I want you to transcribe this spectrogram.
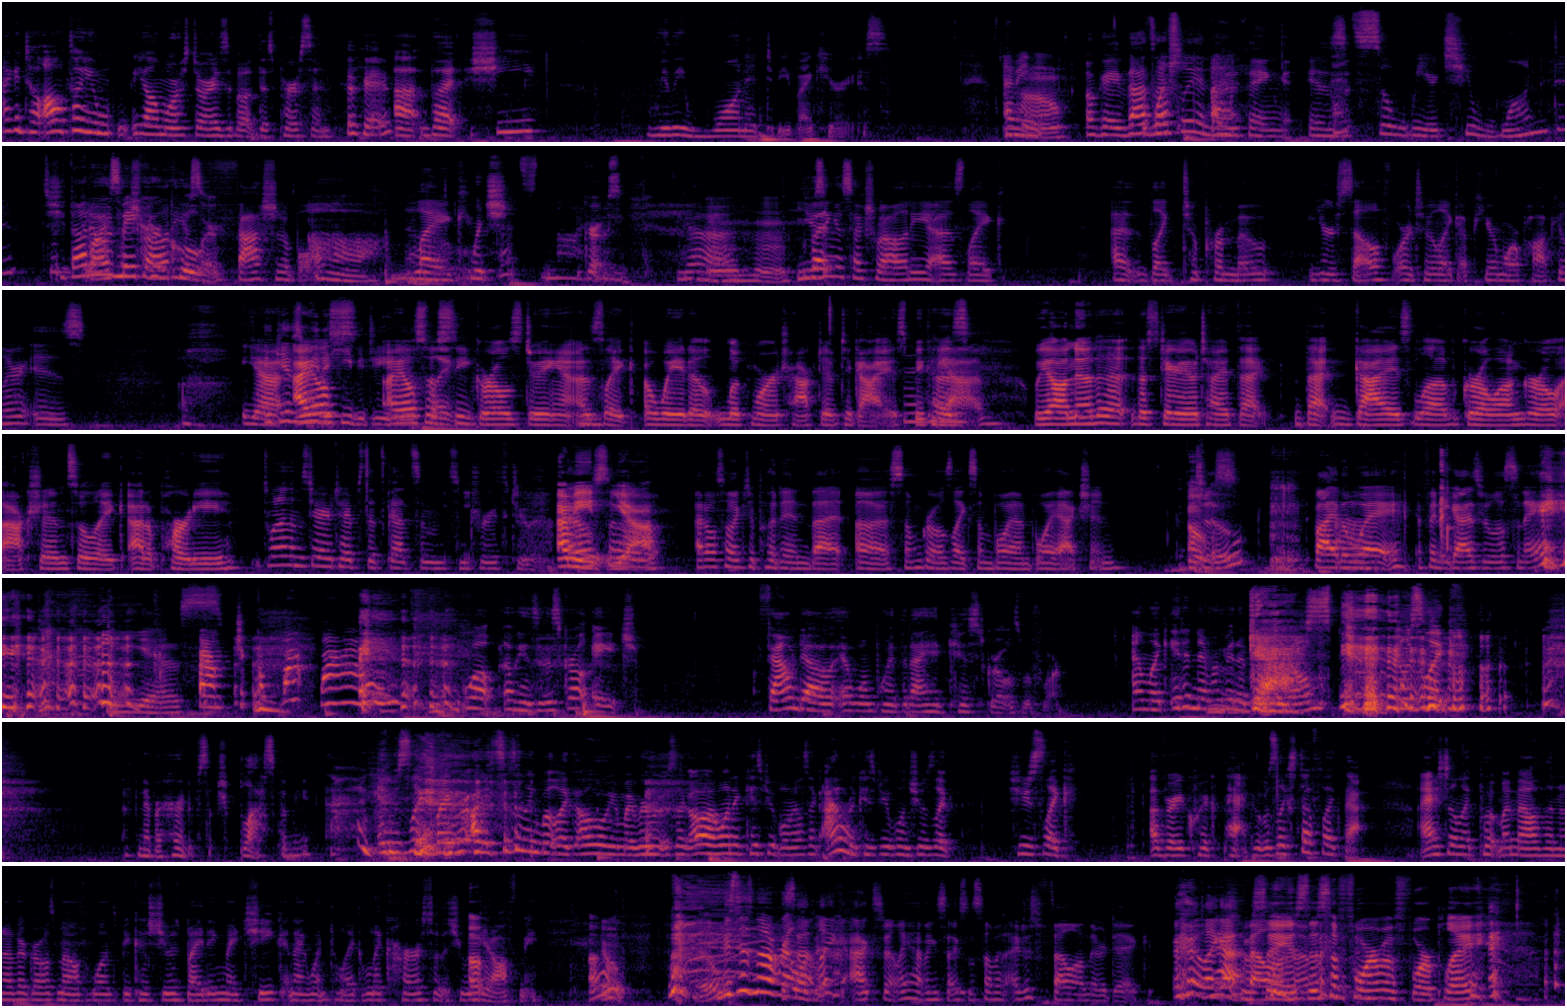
I can tell. I'll tell you y'all more stories about this person. okay. Uh, but she really wanted to be bi curious. I mean, Oh. Okay, that's What- actually another uh, thing. Is that's so weird. She wanted. To? She thought it would make her bisexuality is cooler. fashionable. Oh no. Like- Which- that's not gross. right. yeah, Mm-hmm. using a sexuality as like, as like to promote yourself or to like appear more popular is Yeah, It gives I me the also, heebie-jeebies, I also like- see girls doing it as mm. like a way to look more attractive to guys mm-hmm, because Yeah. we all know the the stereotype that that guys love girl on girl action. So like at a party, It's one of them stereotypes that's got some some truth to it. I I'd mean, also- yeah. I'd also like to put in that uh, some girls like some boy on boy action. Oh. Just oh. by the uh. way, if any guys are listening. yes. Well, okay, so this girl H found out at one point that I had kissed girls before. And like it had never been a big Gasp. deal. It was like I've never heard of such blasphemy. it was like my roo- I said something about like, oh my roommate was like, Oh, I want to kiss people and I was like, I want to kiss people and she was like she just like a very quick peck. It was like stuff like that. I accidentally put my mouth in another girl's mouth once because she was biting my cheek and I went to like lick her so that she would oh. get off me. Oh, This is not Is relevant. that like accidentally having sex with someone? I just fell on their dick. like I Yeah. fell say, on is them. this a form of foreplay?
